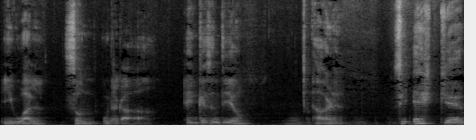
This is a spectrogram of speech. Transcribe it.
igual son una cagada. ¿En qué sentido? A ver, si es que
